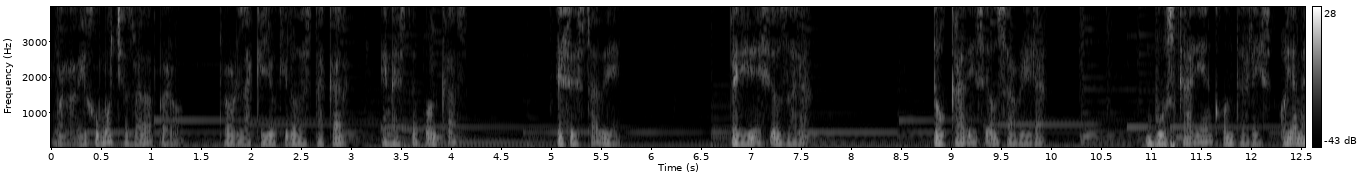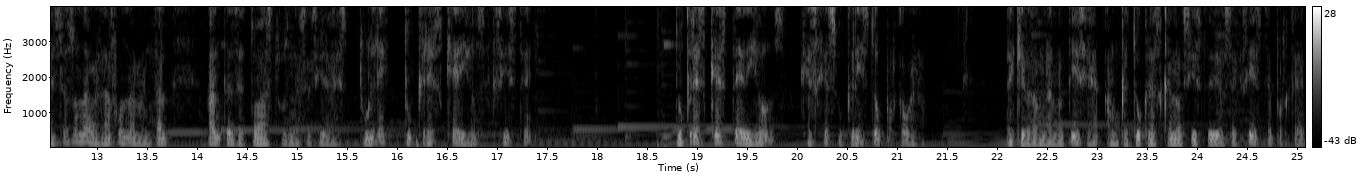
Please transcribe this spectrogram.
Bueno, dijo muchas, ¿verdad? Pero, pero la que yo quiero destacar en este podcast es esta de pedid y se os dará, tocad y se os abrirá, buscad y encontraréis. Oigan, esta es una verdad fundamental antes de todas tus necesidades. ¿Tú, le, ¿Tú crees que Dios existe? ¿Tú crees que este Dios, que es Jesucristo? Porque bueno, te quiero dar una noticia, aunque tú creas que no existe, Dios existe, porque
